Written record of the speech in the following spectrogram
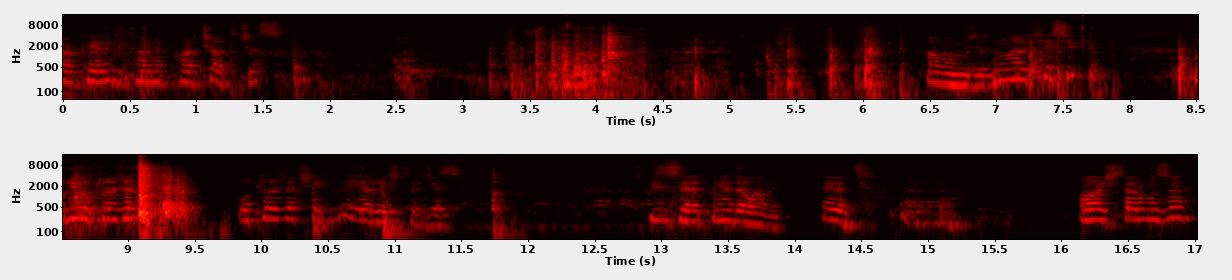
Arkaya da bir tane parça atacağız. Şu şekilde. Tamamlayacağız. Bunları kesip buraya oturacak oturacak şekilde yerleştireceğiz. Bizi seyretmeye devam edin. Evet. e, ağaçlarımızı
